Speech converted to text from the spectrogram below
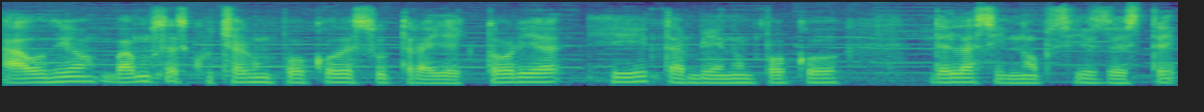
audio, vamos a escuchar un poco de su trayectoria y también un poco de la sinopsis de este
